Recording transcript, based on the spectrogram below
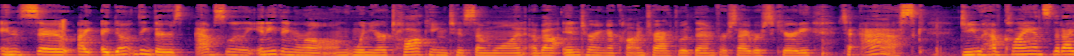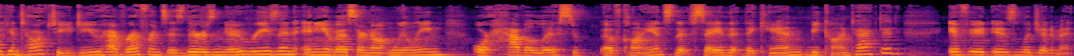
And so I, I, don't think there's absolutely anything wrong when you're talking to someone about entering a contract with them for cybersecurity to ask, do you have clients that I can talk to? Do you have references? There is no reason any of us are not willing or have a list of, of clients that say that they can be contacted if it is legitimate.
